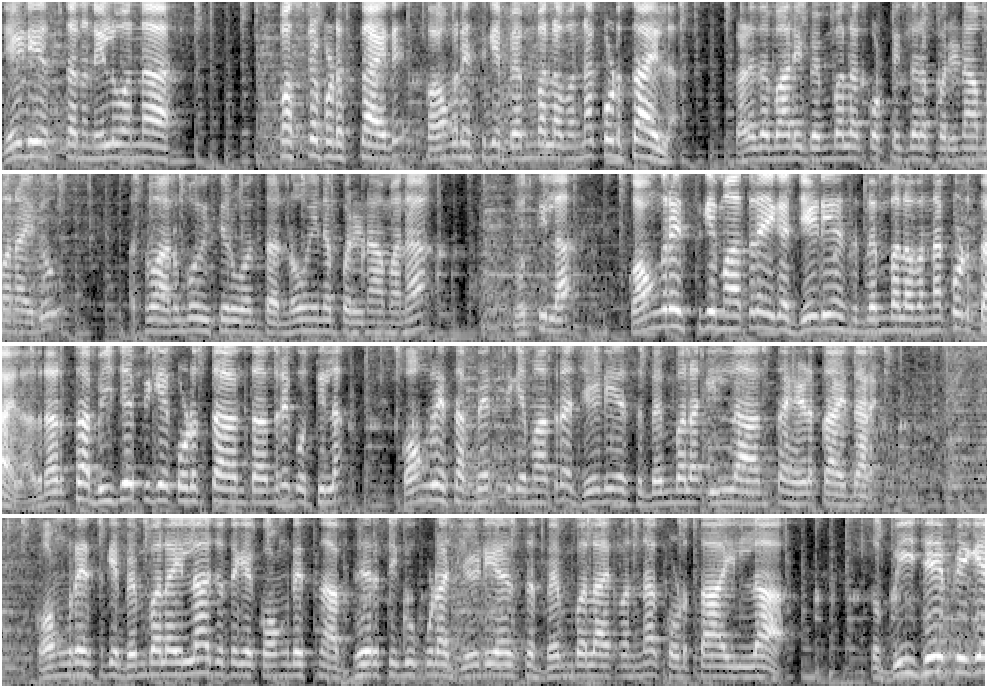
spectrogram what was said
J D S ತನ್ನ ನಿಲುವನ್ನು ಸ್ಪಷ್ಟಪಡಿಸ್ತಾ ಇದೆ. ಕಾಂಗ್ರೆಸ್ಗೆ ಬೆಂಬಲವನ್ನು ಕೊಡ್ತಾ ಇಲ್ಲ. ಕಳೆದ ಬಾರಿ ಬೆಂಬಲ ಕೊಟ್ಟಿದ್ದರ ಪರಿಣಾಮನ ಇದು. ಅಥವಾ ಅನುಭವಿಸಿರುವಂಥ ನೋವಿನ ಪರಿಣಾಮನ ಗೊತ್ತಿಲ್ಲ. ಕಾಂಗ್ರೆಸ್ಗೆ ಮಾತ್ರ ಈಗ ಜೆ ಡಿ ಎಸ್ ಬೆಂಬಲವನ್ನ ಕೊಡ್ತಾ ಇಲ್ಲ. ಅದರ ಅರ್ಥ ಬಿಜೆಪಿಗೆ ಕೊಡುತ್ತಾ ಅಂತ ಅಂದರೆ ಗೊತ್ತಿಲ್ಲ. ಕಾಂಗ್ರೆಸ್ ಅಭ್ಯರ್ಥಿಗೆ ಮಾತ್ರ ಜೆ ಡಿ ಎಸ್ ಬೆಂಬಲ ಇಲ್ಲ ಅಂತ ಹೇಳ್ತಾ ಇದ್ದಾರೆ. ಕಾಂಗ್ರೆಸ್ಗೆ ಬೆಂಬಲ ಇಲ್ಲ, ಜೊತೆಗೆ ಕಾಂಗ್ರೆಸ್ನ ಅಭ್ಯರ್ಥಿಗೂ ಕೂಡ ಜೆ ಡಿ ಎಸ್ ಬೆಂಬಲವನ್ನ ಕೊಡ್ತಾ ಇಲ್ಲ. ಸೊ ಬಿಜೆಪಿಗೆ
